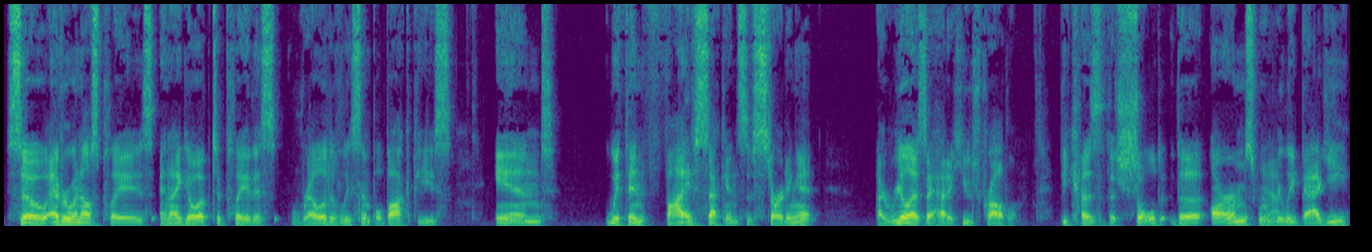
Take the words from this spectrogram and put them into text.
So everyone else plays, and I go up to play this relatively simple Bach piece. And within five seconds of starting it, I realized I had a huge problem because the shoulder, the arms were Yeah. really baggy,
